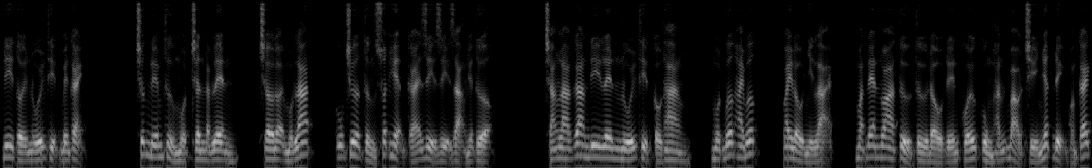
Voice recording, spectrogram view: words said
đi tới núi thịt bên cạnh. Trước nếm thử một chân đạp lên, chờ đợi một lát, cũng chưa từng xuất hiện cái gì dị dạng hiện tượng. Tráng lá gan đi lên núi thịt cầu thang một bước hai bước, quay đầu nhìn lại, mặt đen đoa tử từ đầu đến cuối cùng hắn bảo trì nhất định khoảng cách.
